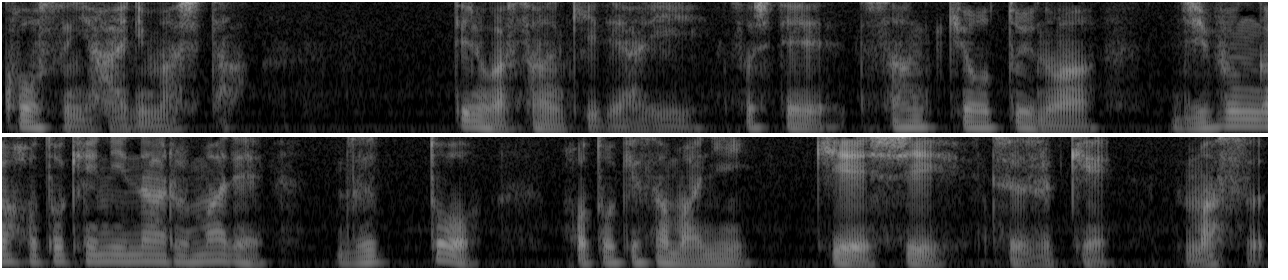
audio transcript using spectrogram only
コースに入りました。っていうのが三期でありそして三教というのは自分が仏になるまでずっと仏様に帰依し続けます。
